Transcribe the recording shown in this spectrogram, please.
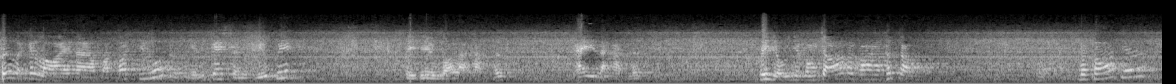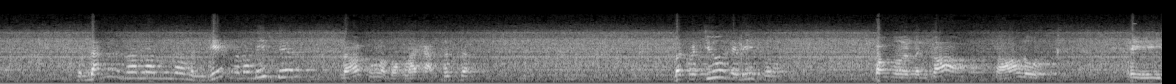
Tức là cái loài nào mà có chứa được những cái sự hiểu biết thì đều gọi là hàm thức hay là hàm linh ví dụ như con chó nó có thức không? Nó có chứ. Mình đánh nó, nó, nó mình ghét nó nó biết chứ. Đó cũng là một loại hàm thức đó. Nó có chứa cái biết không? Con người mình có không? Có luôn. Thì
